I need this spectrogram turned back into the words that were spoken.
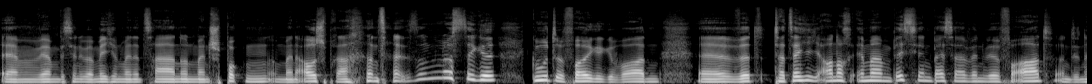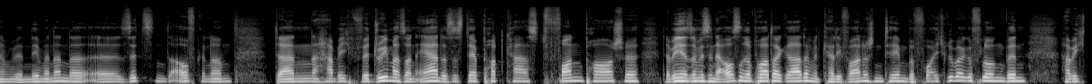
Ähm, wir haben ein bisschen über mich und meine Zahn und mein Spucken und meine Aussprache und so. ist eine lustige, gute Folge geworden. Äh, wird tatsächlich auch noch immer ein bisschen besser, wenn wir vor Ort und den haben wir nebeneinander äh, sitzend aufgenommen. Dann habe ich für Dreamers on Air, das ist der Podcast von Porsche, da bin ich ja so ein bisschen der Außenreporter gerade mit kalifornischen Themen. Bevor ich rübergeflogen bin, habe ich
